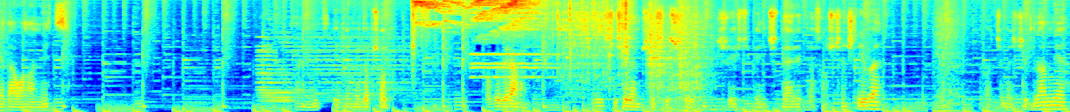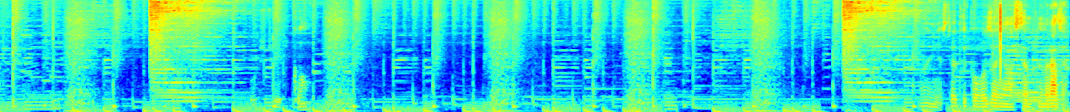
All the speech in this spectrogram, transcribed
Nie dało nam nic. A nic, jedziemy do przodu. Po wygraną. 37, 33, 35, 4 to są szczęśliwe. Zobaczymy, czy dla mnie. Puściutko. No i niestety powodzenia następnym razem.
